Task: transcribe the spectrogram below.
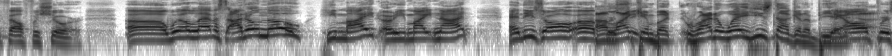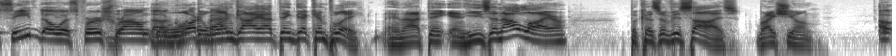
NFL for sure. Uh, Will Levis, I don't know. He might or he might not. And these are all. Uh, I like him, but right away he's not going to be They an- all uh, perceived though as first round the, uh, one, the one guy I think that can play, and I think, and he's an outlier because of his size. Bryce Young. Oh,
